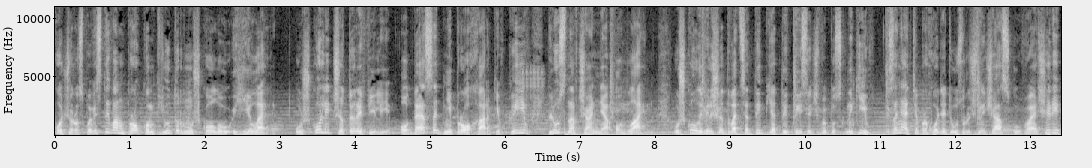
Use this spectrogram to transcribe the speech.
Хочу розповісти вам про комп'ютерну школу Гілель. У школі чотири філії: Одеса, Дніпро, Харків, Київ, плюс навчання онлайн. У школи більше 25 тисяч випускників. Заняття проходять у зручний час увечері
